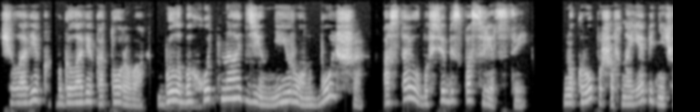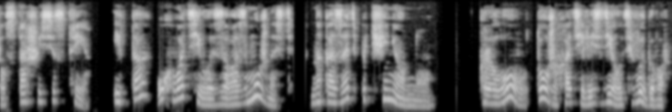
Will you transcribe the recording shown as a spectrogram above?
Человек, в голове которого было бы хоть на один нейрон больше, оставил бы все без последствий. Но Кропышев наябедничал старшей сестре, и та ухватилась за возможность наказать подчиненную. Крылову тоже хотели сделать выговор,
